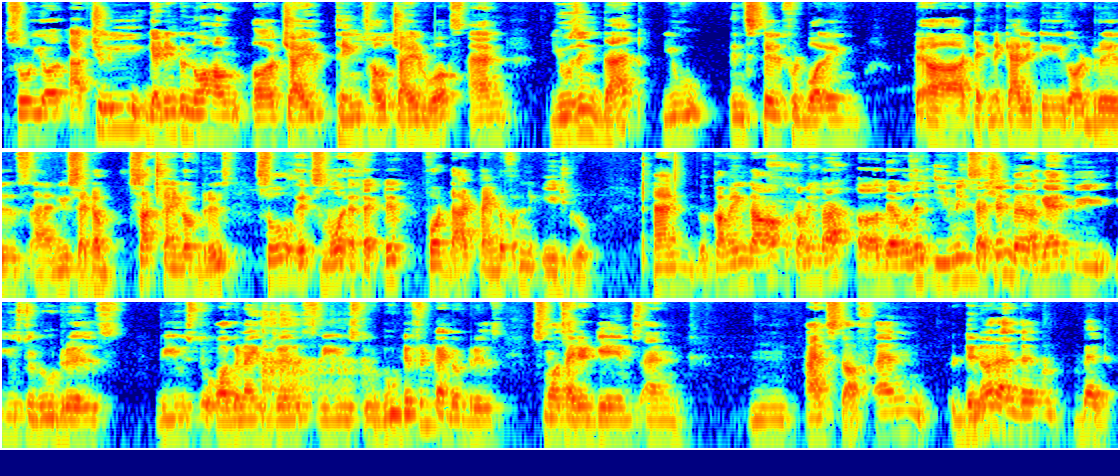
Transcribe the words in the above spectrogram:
So you're actually getting to know how a child thinks how child works and using that you instill footballing uh, technicalities or drills and you set up such kind of drills. So it's more effective for that kind of an age group. And coming down coming back uh, there was an evening session where again we used to do drills. We used to organize drills. We used to do different kind of drills small sided games and mm, and stuff and dinner and then bed.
